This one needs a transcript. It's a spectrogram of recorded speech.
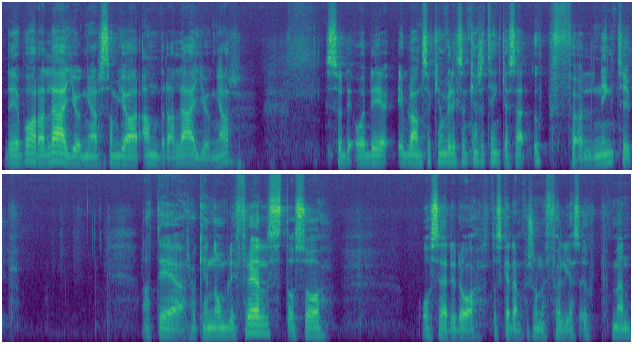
Det är bara lärjungar som gör andra lärjungar. Så det, och det, ibland så kan vi liksom kanske tänka så här uppföljning, typ. Att det är, okej, okay, någon blir frälst och så, och så är det då, då ska den personen följas upp. Men,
